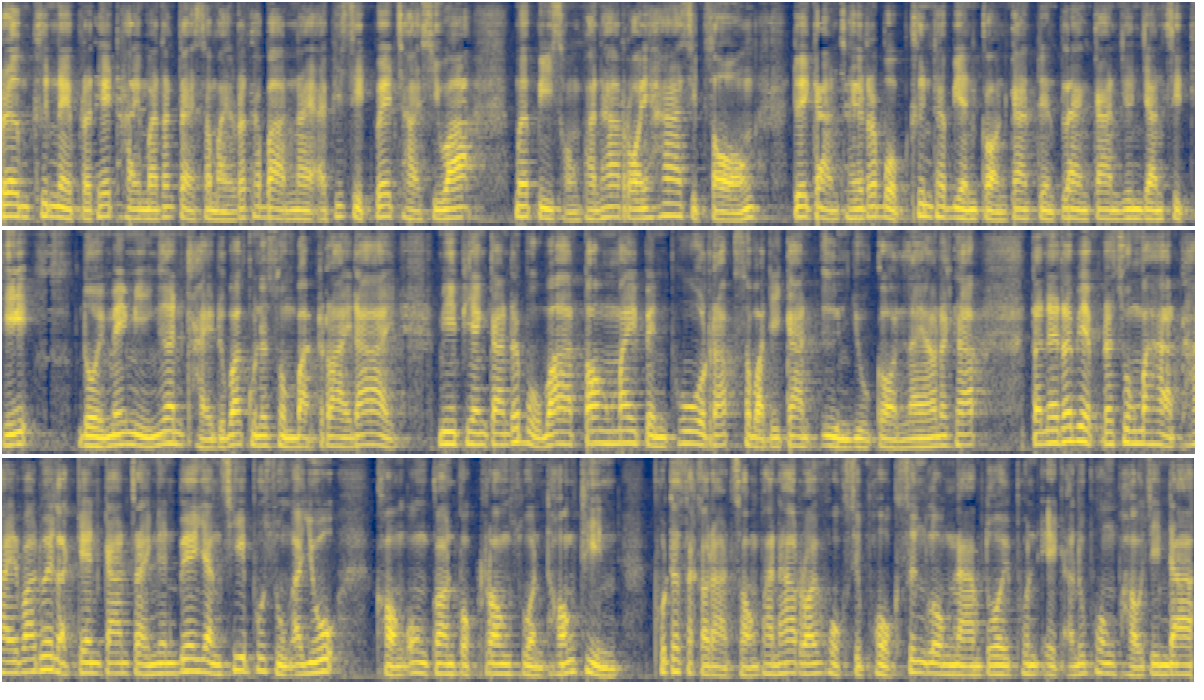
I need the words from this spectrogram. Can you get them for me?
เริ่มขึ้นในประเทศไทยมาตั้งแต่สมัยรัฐบาลนายอภิสิทธิ์เวชชาชีวะ เมื่อปี 2552 ด้วยการใช้ระบบขึ้นทะเบียนก่อนการเปลี่ยนแปลงการยืนยันสิทธิโดยไม่มีเงื่อนไขหรือว่าคุณสมบัติรายได้ มีเพียงการระบุว่าต้องไม่เป็นผู้รับสวัสดิการอื่นอยู่ก่อนแล้วนะครับ แต่ในระเบียบกระทรวงมหาดไทยว่าด้วยหลักเกณฑ์การจ่ายเงินเบี้ยยังชีพผู้สูงอายุ ขององค์กรปกครองส่วนท้องถิ่น พุทธศักราช 2566 ซึ่งลงนามโดยพลเอกอนุพงศ์เผ่าจินดา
